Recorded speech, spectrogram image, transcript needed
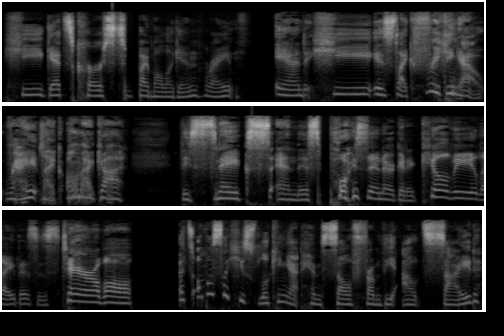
he gets cursed by Mulligan, right? And he is like freaking out, right? Like, oh my God, these snakes and this poison are going to kill me. Like, this is terrible it's almost like he's looking at himself from the outside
